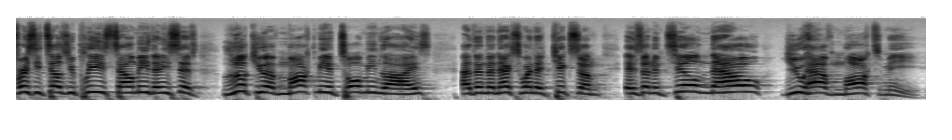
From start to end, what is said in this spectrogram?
First, he tells you, please tell me. Then he says, Look, you have mocked me and told me lies. And then the next one that kicks him is that until now you have mocked me.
